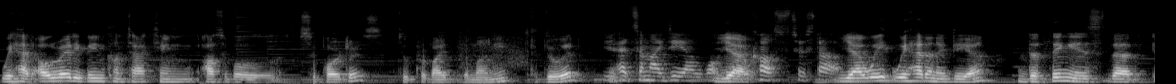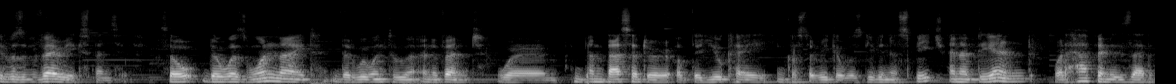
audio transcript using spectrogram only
we had already been contacting possible supporters to provide the money to do it. You had some idea what yeah. it would cost to start? Yeah, we, we had an idea. The thing is that it was very expensive. So there was one night that we went to an event where the ambassador of the UK in Costa Rica was giving a speech. And at the end, what happened is that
